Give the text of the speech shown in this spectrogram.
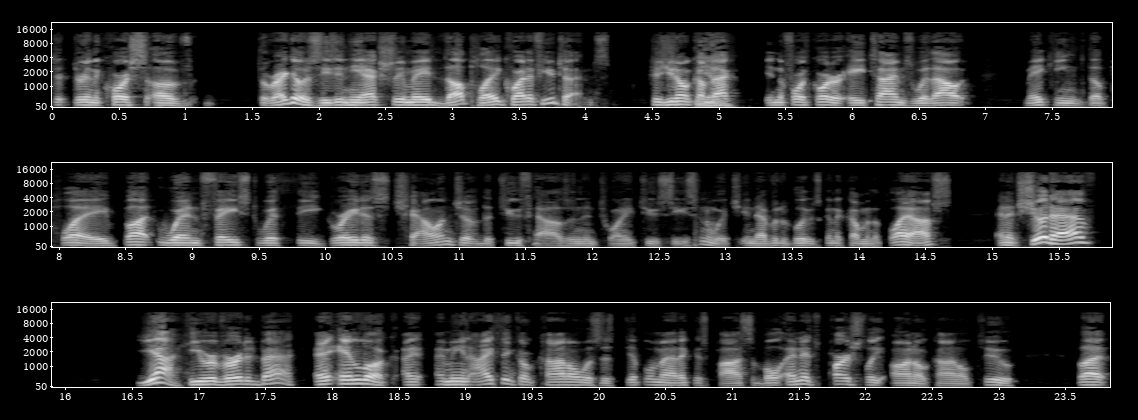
d- during the course of the regular season, he actually made the play quite a few times because you don't come Yeah. back in the fourth quarter eight times without making the play. But when faced with the greatest challenge of the 2022 season, which inevitably was going to come in the playoffs, and it should have, yeah, he reverted back. And, and look, I, I mean, I think O'Connell was as diplomatic as possible, and it's partially on O'Connell too, but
